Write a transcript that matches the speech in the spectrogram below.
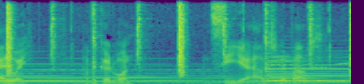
Anyway, have a good one and see you out and about.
